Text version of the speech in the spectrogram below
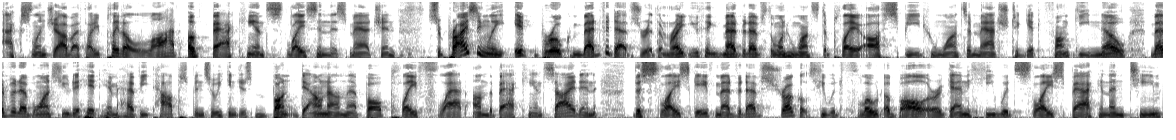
excellent job. I thought he played a lot of backhand slice in this match. And surprisingly, it broke Medvedev's rhythm, right? You think Medvedev's the one who wants to play off speed, who wants a match to get funky. No, Medvedev wants you to hit him heavy topspin so he can just bunt down on that ball, play flat on the backhand side. And the slice gave Medvedev struggles. He would float a ball, or again, he would slice back, and then Thiem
